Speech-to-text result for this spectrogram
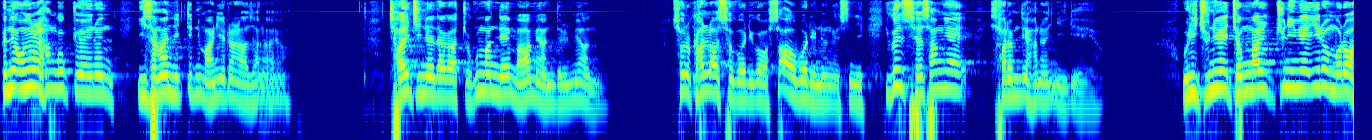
근데 오늘 한국 교회는 이상한 일들이 많이 일어나잖아요. 잘 지내다가 조금만 내 마음에 안 들면 서로 갈라서 버리고 싸워 버리는 것이니 이건 세상의 사람들이 하는 일이에요. 우리 주님의 정말 주님의 이름으로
